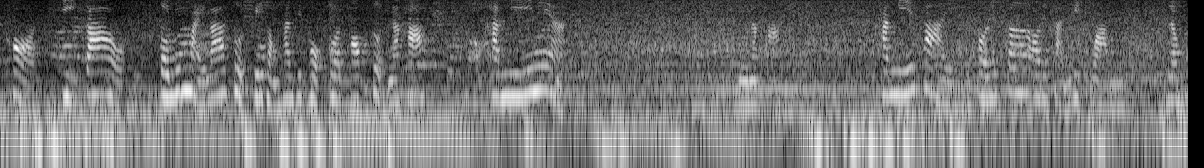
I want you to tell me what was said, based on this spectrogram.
Accord G9 ตัวรุ่นใหม่ล่าสุดปี 2016 ตัวท็อปสุดนะคะ คันนี้เนี่ย ดูนะคะ คันนี้ใส่โ o รเ s อร์ออริสันบิดวันลำโพ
